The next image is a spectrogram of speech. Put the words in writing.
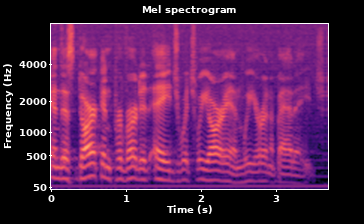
in this dark and perverted age which we are in. We are in a bad age.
